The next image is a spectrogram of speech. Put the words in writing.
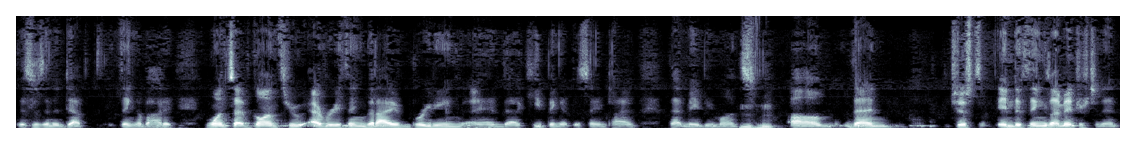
this is an in-depth thing about it. Once I've gone through everything that I'm breeding and uh, keeping at the same time, that may be months. Mm-hmm. Um, then just into things I'm interested in.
